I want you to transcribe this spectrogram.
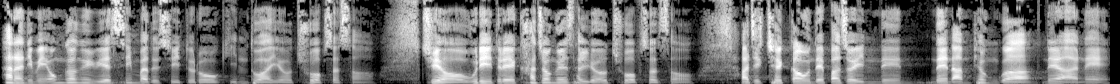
하나님의 영광을 위해 쓰임 받을 수 있도록 인도하여 주옵소서. 주여 우리들의 가정을 살려 주옵소서. 아직 죄 가운데 빠져 있는 내 남편과 내 아내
